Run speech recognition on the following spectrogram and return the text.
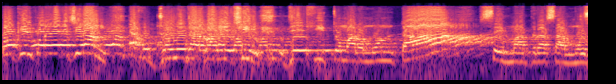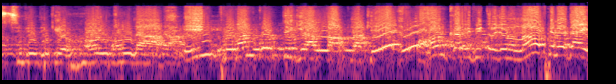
ফকির করে রেখেছিলাম। এখন জমিদার বানিয়েছি। দেখি তোমার মনটা সেই মাদ্রাসা, মসজিদের দিকে হয় কিনা? এই প্রমাণ করতে গিয়ে আল্লাহ আপনাকে অহংকারের ভিতরে যেন না ফেলে দেয়।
